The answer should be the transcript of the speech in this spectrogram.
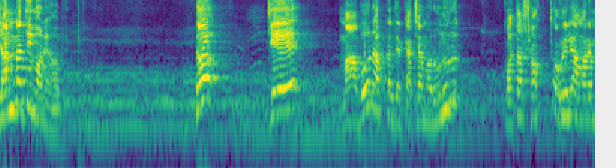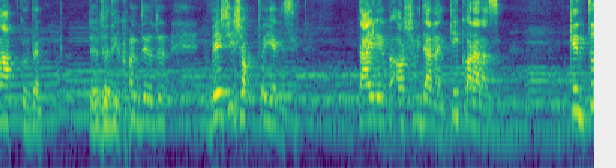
জান্নাতি মনে হবে। তো যে মা বোন আপনাদের কাছে আমার অনুরোধ, কথা শক্ত হইলে আমারে মাফ করবেন। যদি বেশি শক্ত হয়ে গেছে। তাইলে অসুবিধা নাই, কি করার আছে? কিন্তু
